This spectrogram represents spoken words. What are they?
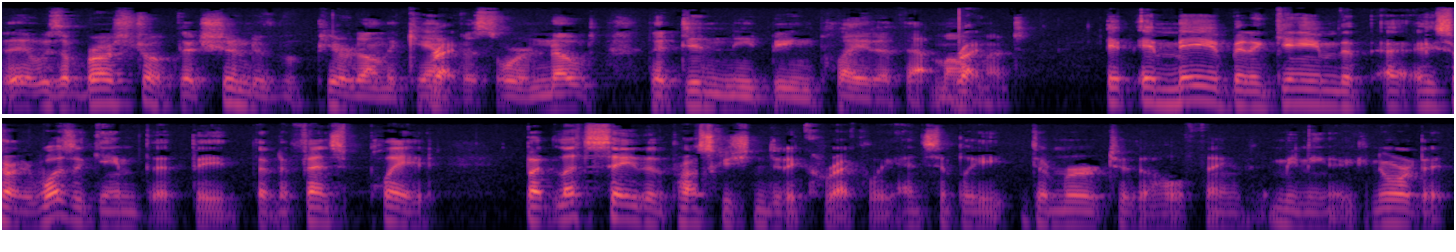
It was a brushstroke that shouldn't have appeared on the canvas, or a note that didn't need being played at that moment. it, it may have been a game that uh, sorry, it was a game that the the defense played. But let's say that the prosecution did it correctly and simply demurred to the whole thing, meaning ignored it.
